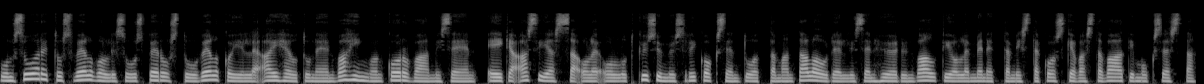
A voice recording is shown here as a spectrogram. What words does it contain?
kun suoritusvelvollisuus perustuu velkojille aiheutuneen vahingon korvaamiseen, eikä asiassa ole ollut kysymys rikoksen tuottaman taloudellisen hyödyn valtiolle menettämistä koskevasta vaatimuksesta,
